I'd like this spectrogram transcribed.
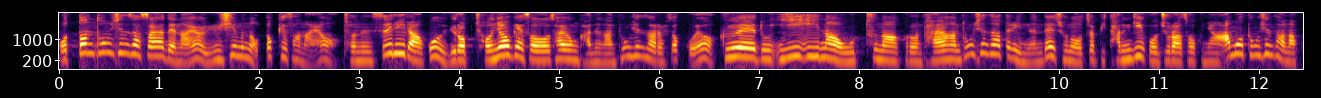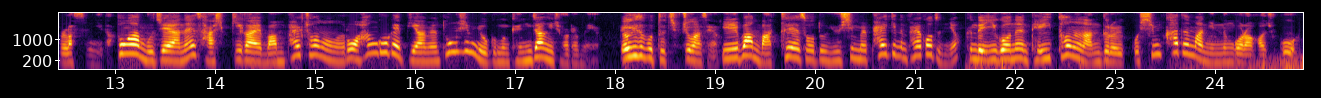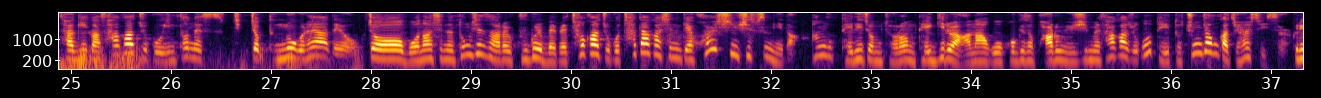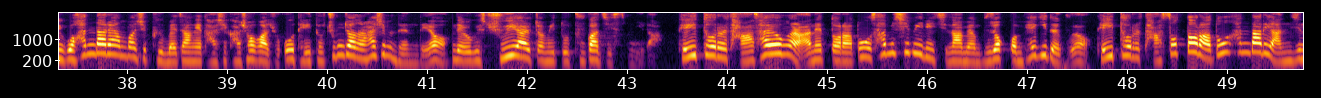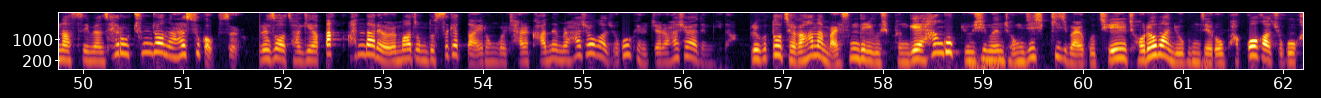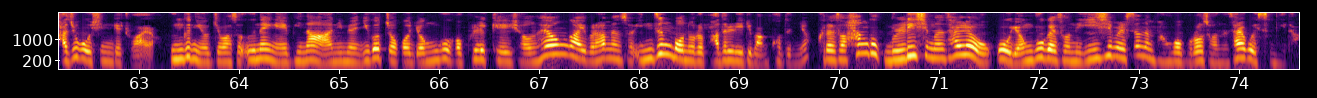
어떤 통신사 써야 되나요? 유심은 어떻게 사나요? 저는 3라고 유럽 전역에서 사용 가능한 통신사를 썼고요. 그 외에도 2E나 O2나 그런 다양한 통신사들이 있는데 저는 어차피 단기 거주라서 그냥 아무 통신사나 골랐습니다. 통화 무제한에 40기가에 18,000원으로 한국에 비하면 통신 요금은 굉장히 저렴해요. 여기서부터 집중하세요. 일반 마트에서도 유심을 팔기는 팔거든요. 근데 이거는 데이터는 안 들어있고 심카드만 있는 거라 가지고 자기가 사가지고 인터넷에서 직접 등록을 해야 돼요. 직접 원하시는 통신사를 구글 맵에 쳐가지고 찾아가시는 게 훨씬 쉽습니다. 한국 대리점처럼 대기를 안 하고 거기서 바로 유심을 사가지고 데이터 충전까지 할 수 있어요. 그리고 한 달에 한 번씩 그 매장에 다시 가셔가지고 데이터 충전을 하시면 되는데요. 근데 여기서 주의할 점이 또 두 가지 있습니다. 데이터를 다 사용을 안 했더라도 30일이 지나면 무조건 폐기되고요. 데이터를 다 썼더라도 한 달이 안 지났으면 새로 충전을 할 수가 없어요. 그래서 자기가 딱 한 달에 얼마 정도 쓰겠다 이런 걸 잘 가늠을 하셔가지고 결제를 하셔야 됩니다. 그리고 또 제가 하나 말씀드리고 싶은 게 한국 유심은 정지시키지 말고 제일 저렴한 요금제로 바꿔가지고 가지고 오시는 게 좋아요. 은근히 여기 와서 은행 앱이나 아니면 이것저것 영국 어플리케이션 회원가입을 하면서 인증번호를 받을 일이 많거든요. 그래서 한국 물리심은 살려오고 영국에서는 이심을 쓰는 방법으로 저는 살고 있습니다.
